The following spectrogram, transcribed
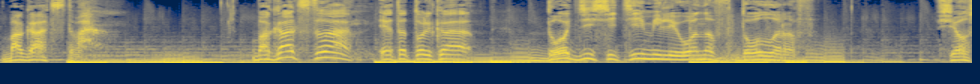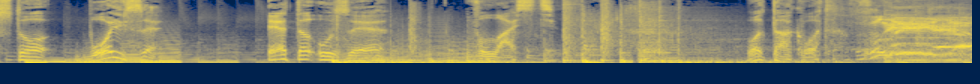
Богатство. Богатство – это только до 10 миллионов долларов. Все, что больше – это уже власть. Вот так вот. Злые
